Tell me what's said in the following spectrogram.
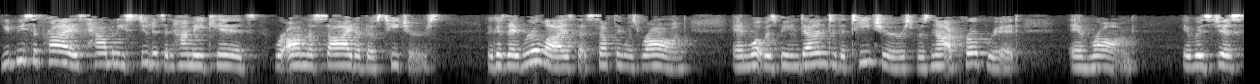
you'd be surprised how many students and how many kids were on the side of those teachers because they realized that something was wrong and what was being done to the teachers was not appropriate and wrong. It was just,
